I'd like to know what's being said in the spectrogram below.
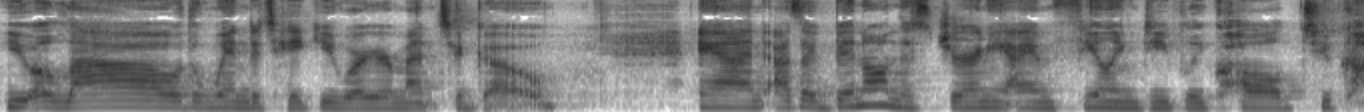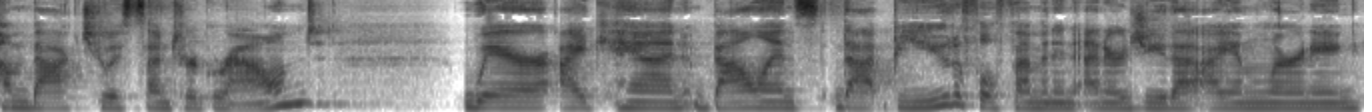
You allow the wind to take you where you're meant to go. And as I've been on this journey, I am feeling deeply called to come back to a center ground where I can balance that beautiful feminine energy that I am learning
